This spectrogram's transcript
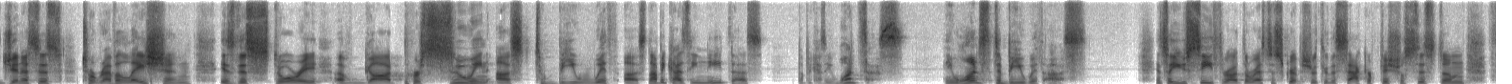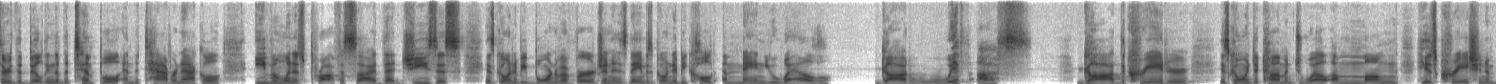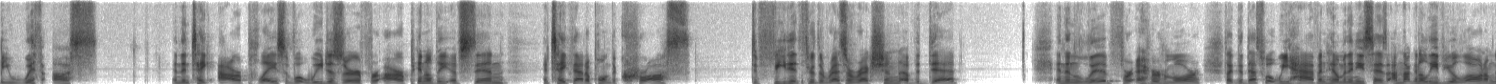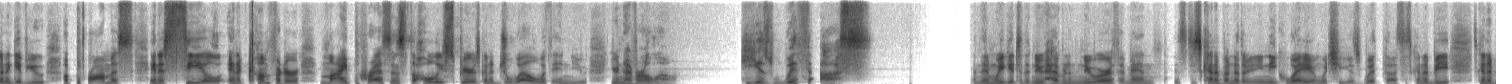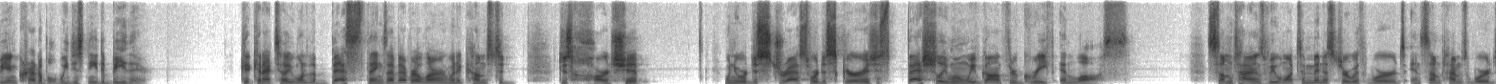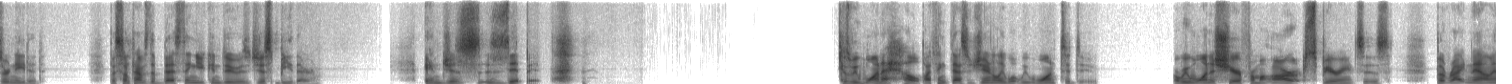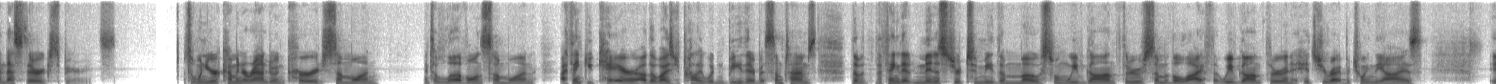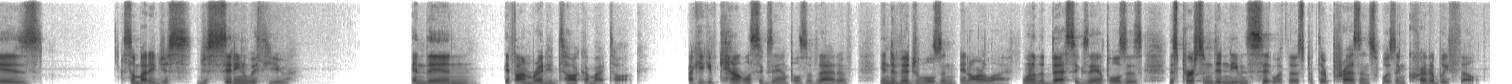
Genesis to Revelation is this story of God pursuing us to be with us. Not because He needs us, but because He wants us. He wants to be with us. And so you see throughout the rest of Scripture, through the sacrificial system, through the building of the temple and the tabernacle, even when it's prophesied that Jesus is going to be born of a virgin and his name is going to be called Emmanuel, God with us. God, the Creator, is going to come and dwell among His creation and be with us, and then take our place of what we deserve for our penalty of sin and take that upon the cross, defeat it through the resurrection of the dead, and then live forevermore. Like that's what we have in Him. And then He says, I'm not going to leave you alone. I'm going to give you a promise and a seal and a comforter. My presence, the Holy Spirit, is going to dwell within you. You're never alone. He is with us. And then we get to the new heaven and the new earth, and man, it's just kind of another unique way in which He is with us. It's going to be, it's going to be incredible. We just need to be there. Can I tell you one of the best things I've ever learned when it comes to just hardship, when you're distressed, we're discouraged, especially when we've gone through grief and loss? Sometimes we want to minister with words, and sometimes words are needed. But sometimes the best thing you can do is just be there and just zip it. because we want to help. I think that's generally what we want to do. Or we want to share from our experiences. But right now, and that's their experience. So when you're coming around to encourage someone and to love on someone, I think you care. Otherwise, you probably wouldn't be there. But sometimes the, the thing that ministered to me the most when we've gone through some of the life that we've gone through and it hits you right between the eyes is somebody just, just sitting with you. And then if I'm ready to talk, I might talk. I could give countless examples of that, of individuals in, in our life. One of the best examples is this person didn't even sit with us, but their presence was incredibly felt.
